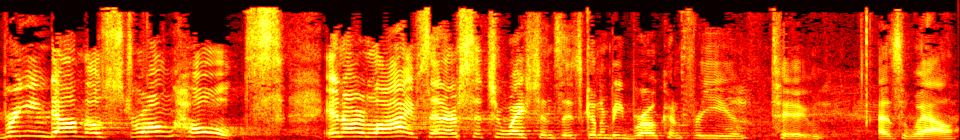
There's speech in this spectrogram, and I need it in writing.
bringing down those strongholds in our lives and our situations, it's going to be broken for you too, as well.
